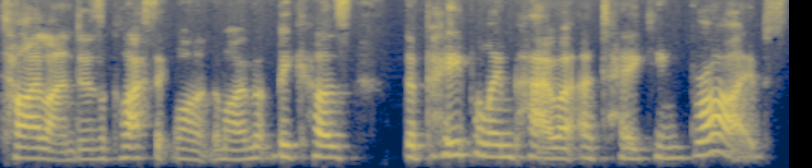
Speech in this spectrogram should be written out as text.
Thailand is a classic one at the moment because the people in power are taking bribes.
